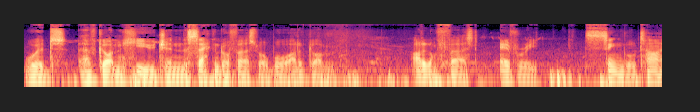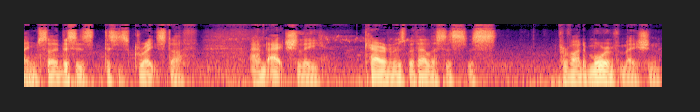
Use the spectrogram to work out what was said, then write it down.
would have gotten huge in the Second or First World War, I'd have gone, I'd have gone first every single time. So this is this is great stuff. And actually, Karen Elizabeth Ellis has, has provided more information.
